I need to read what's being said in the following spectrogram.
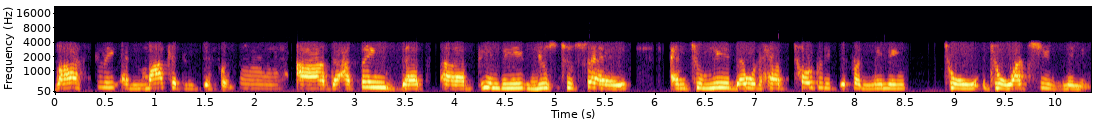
vastly and markedly different. Uh, there are things that uh, Pindi used to say, and to me, they would have totally different meaning to to what she's meaning.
